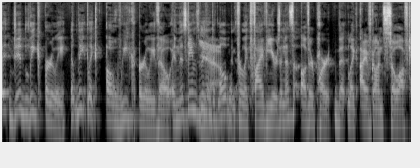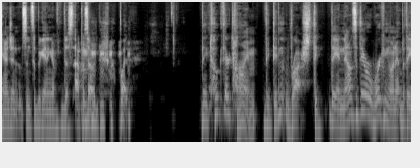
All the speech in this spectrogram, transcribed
It did leak early. It leaked like a week early though, and this game's been in development for like five years, and that's the other part that like I've gone so off tangent since the beginning of this episode. but they took their time. They didn't rush. They they announced that they were working on it, but they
